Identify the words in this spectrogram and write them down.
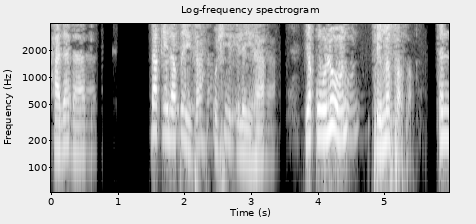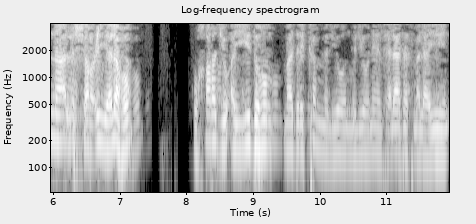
هذا باب. بقي لطيفة أشير إليها. يقولون في مصر إن الشرعية لهم وخرج يؤيدهم ما أدري كم مليون مليونين ثلاثة ملايين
